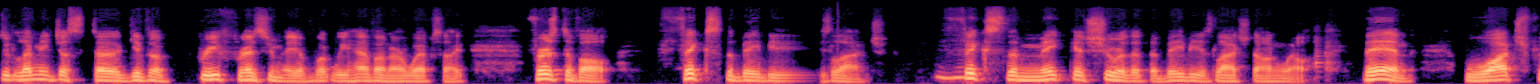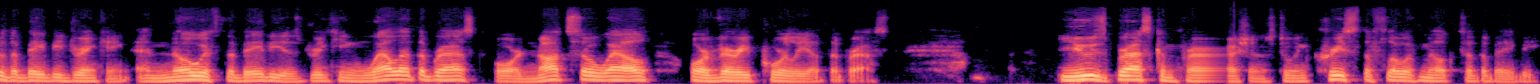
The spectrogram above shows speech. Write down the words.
let me just uh, give a brief resume of what we have on our website. First of all fix the baby's latch. Mhm. fix the make it sure that the baby is latched on well. Then watch for the baby drinking and know if the baby is drinking well at the breast or not so well or very poorly at the breast. Use breast compressions to increase the flow of milk to the baby.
